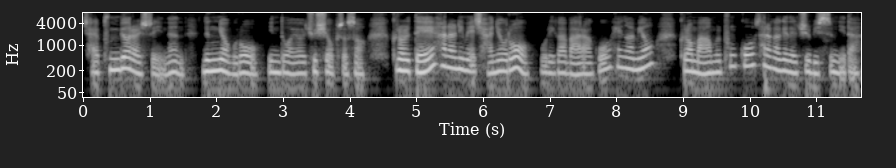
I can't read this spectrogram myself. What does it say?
잘 분별할 수 있는 능력으로 인도하여 주시옵소서. 그럴 때 하나님의 자녀로 우리가 말하고 행하며 그런 마음을 품고 살아가게 될 줄 믿습니다.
